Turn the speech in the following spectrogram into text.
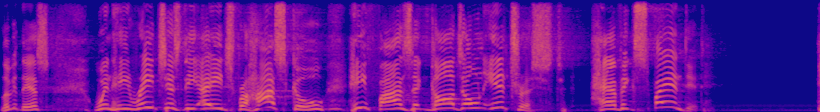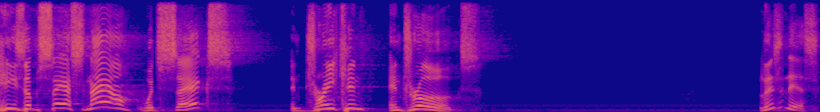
Look at this. When he reaches the age for high school, he finds that God's own interests have expanded. He's obsessed now with sex and drinking and drugs. Listen to this.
